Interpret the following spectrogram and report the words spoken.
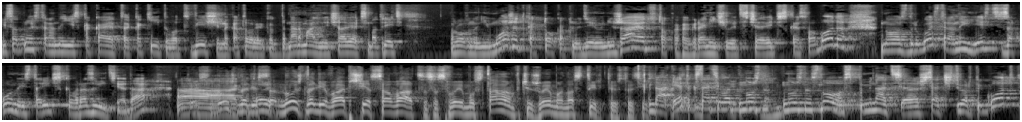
и с одной стороны есть какая-то, какие-то вот вещи, на которые как бы нормальный человек смотреть ровно не может, как то, как людей унижают, то, как ограничивается человеческая свобода, но с другой стороны есть законы исторического развития, да. То есть а, нужно, которые... ли, нужно ли вообще соваться со своим уставом в чужой монастырь? То есть, то есть, да, это, кстати, вот нужно, нужно снова вспоминать 64 э, год,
